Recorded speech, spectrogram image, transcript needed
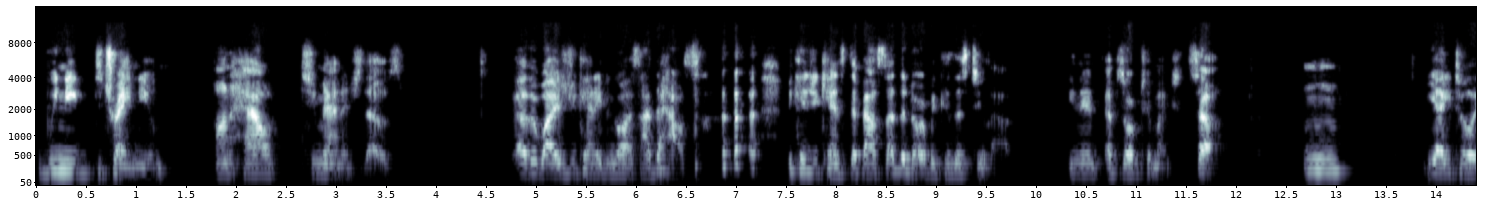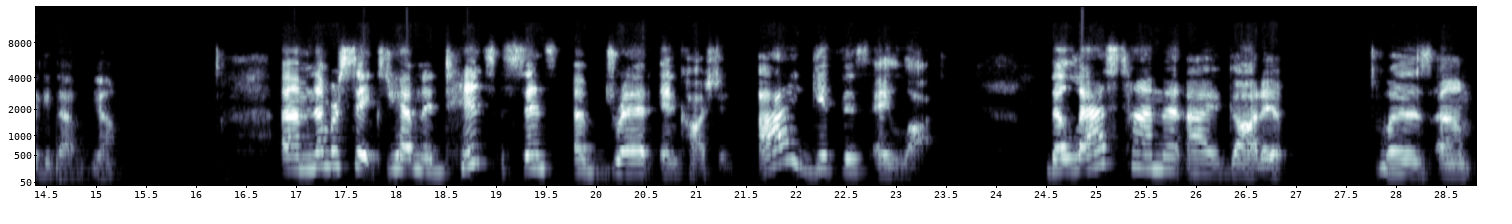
we need to train you on how to manage those. Otherwise, you can't even go outside the house because you can't step outside the door because it's too loud. You need to absorb too much. So, mm, yeah, you totally get that. Yeah. Um, number six, you have an intense sense of dread and caution. I get this a lot. The last time that I got it was um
